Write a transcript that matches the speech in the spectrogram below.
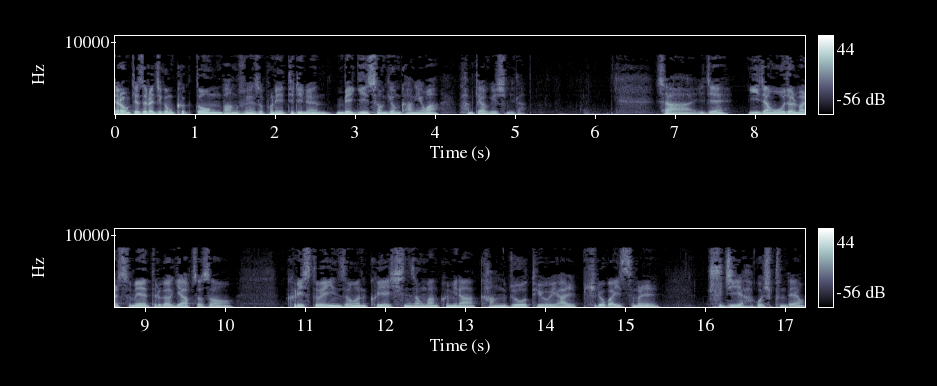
여러분께서는 지금 극동 방송에서 보내드리는 매기 성경 강해와 함께하고 계십니다. 자, 이제 2장 5절 말씀에 들어가기에 앞서서 그리스도의 인성은 그의 신성만큼이나 강조되어야 할 필요가 있음을 주지하고 싶은데요.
